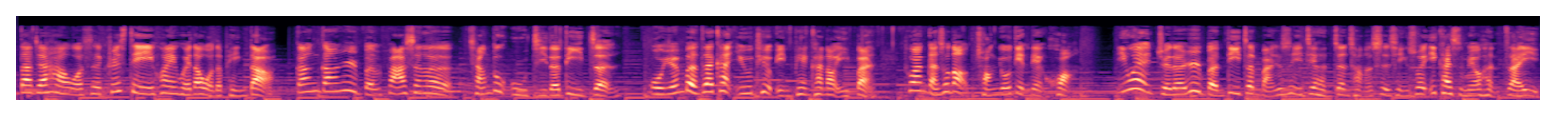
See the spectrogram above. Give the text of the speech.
大家好，我是 Christy，欢迎回到我的频道。刚刚日本发生了强度五级的地震，我原本在看 YouTube 影片，看到一半，突然感受到床有点点晃。因为觉得日本地震本来就是一件很正常的事情，所以一开始没有很在意。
